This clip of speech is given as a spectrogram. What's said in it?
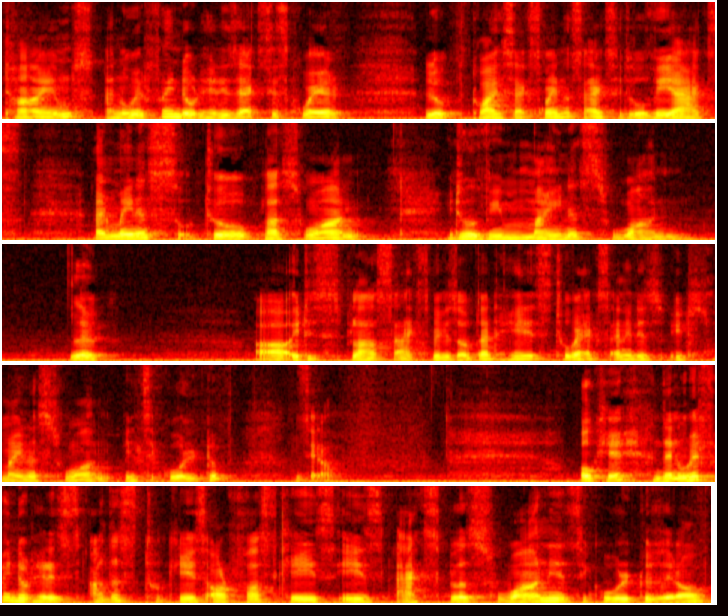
times and we'll find out here is x square look twice x minus x it will be x and minus 2 plus 1 it will be minus 1 look uh, it is plus x because of that here is 2x and it is it is minus 1 is equal to 0 okay then we'll find out here is other two case. Our first case is x plus 1 is equal to 0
